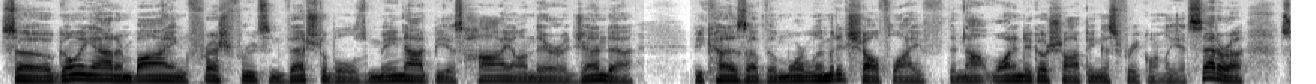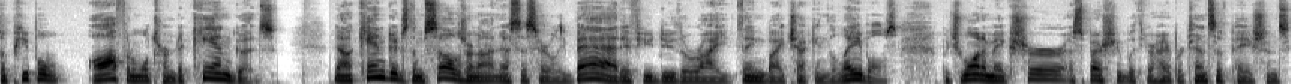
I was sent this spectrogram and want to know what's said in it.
So, going out and buying fresh fruits and vegetables may not be as high on their agenda because of the more limited shelf life, the not wanting to go shopping as frequently, etc. So, people often will turn to canned goods. Now, canned goods themselves are not necessarily bad if you do the right thing by checking the labels, but you want to make sure, especially with your hypertensive patients,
